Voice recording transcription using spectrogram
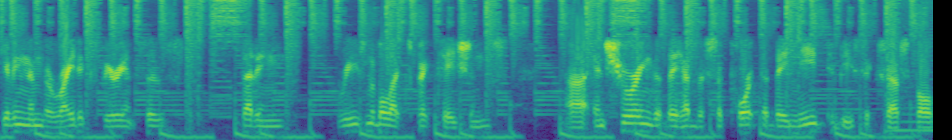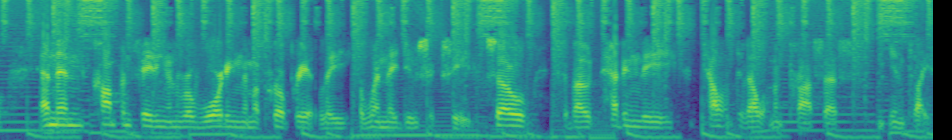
giving them the right experiences, setting reasonable expectations, uh, ensuring that they have the support that they need to be successful, and then compensating and rewarding them appropriately when they do succeed. So it's about having the talent development process in place.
